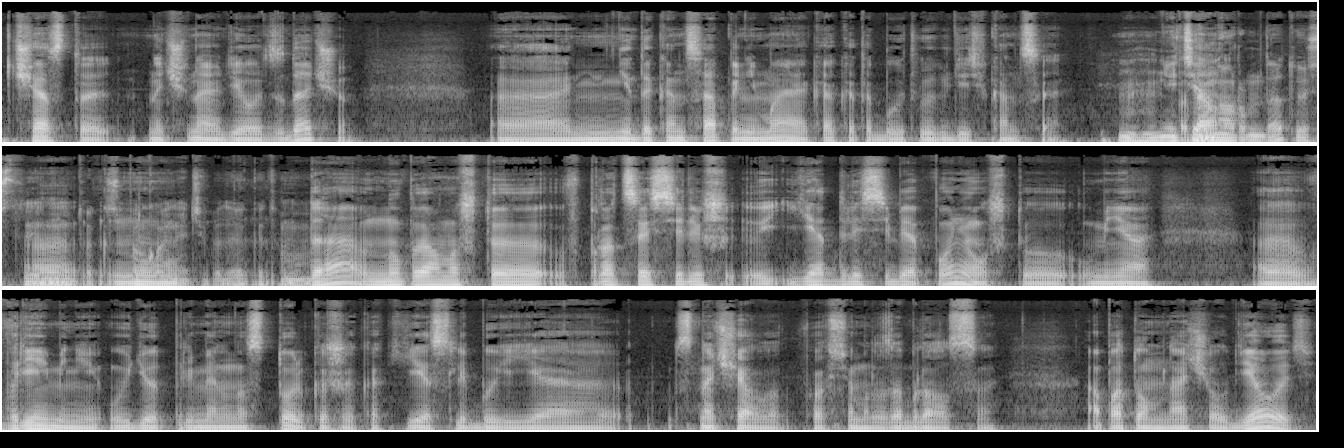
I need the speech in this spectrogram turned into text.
часто начинаю делать задачу, не до конца понимая, как это будет выглядеть в конце. Мгм. И тебе Потому- норм, да? То есть ты ну, А, так ну, спокойно типа, да, к этому? Да, ну потому что в процессе лишь я для себя понял, что у меня э, времени уйдет примерно столько же, как если бы я сначала во всем разобрался, а потом начал делать.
